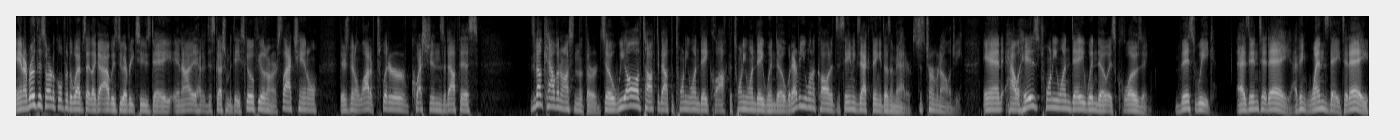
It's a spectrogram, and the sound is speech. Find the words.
and I wrote this article for the website like I always do every Tuesday. And I had a discussion with Dave Schofield on our Slack channel. There's been a lot of Twitter questions about this. It's about Calvin Austin III. So we all have talked about the 21 day clock, the 21 day window, whatever you want to call it. It's the same exact thing. It doesn't matter. It's just terminology. And how his 21 day window is closing this week, as in today. I think Wednesday, today,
